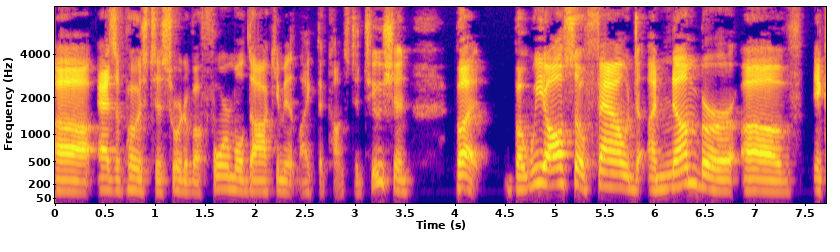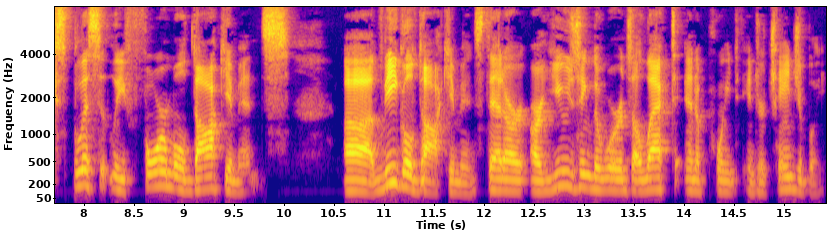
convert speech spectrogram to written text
uh, as opposed to sort of a formal document like the Constitution. But but we also found a number of explicitly formal documents, uh, legal documents that are are using the words elect and appoint interchangeably.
